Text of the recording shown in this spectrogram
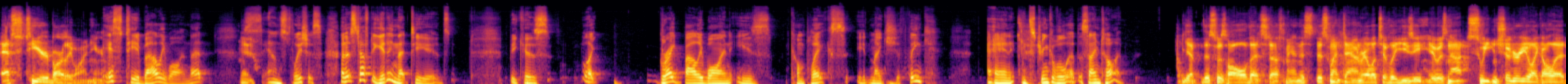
S tier barley wine here. S tier barley wine. That Yeah. sounds delicious. And it's tough to get in that tier it's because, like, great barley wine is complex, it makes you think, and it's drinkable at the same time. Yep, this was all that stuff, man. This this went down relatively easy. It was not sweet and sugary like all that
